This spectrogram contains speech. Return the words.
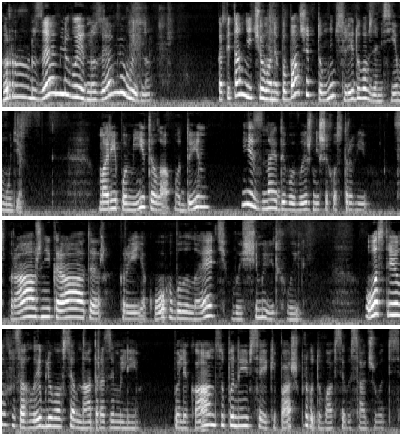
Гррр, землю видно, землю видно. Капітан нічого не побачив, тому слідував за мсьє Муді. Марі помітила один із найдивовижніших островів справжній кратер, краї якого були ледь вищими від хвиль. Острів заглиблювався в надра землі. Пелікан зупинився, екіпаж приготувався висаджуватися.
